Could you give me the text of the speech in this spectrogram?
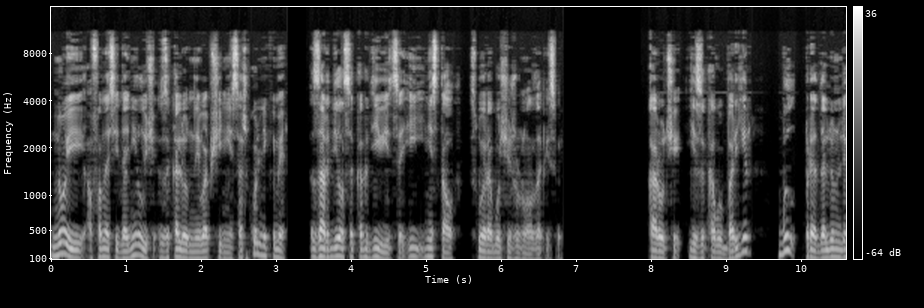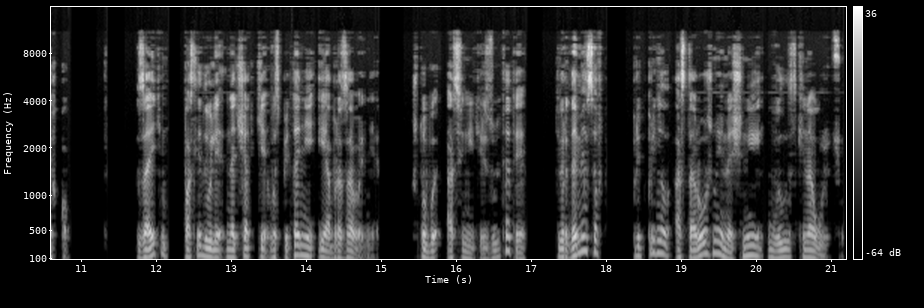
но и Афанасий Данилович, закаленный в общении со школьниками, зарделся как девица и не стал свой рабочий журнал записывать. Короче, языковой барьер был преодолен легко. За этим последовали начатки воспитания и образования. Чтобы оценить результаты, Твердомясов предпринял осторожные ночные вылазки на улицу.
